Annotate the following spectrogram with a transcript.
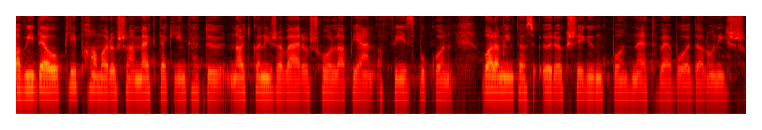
A videóklip hamarosan megtekinthető Nagykanizsa város honlapján, a Facebookon, valamint az örökségünk.net weboldalon is.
